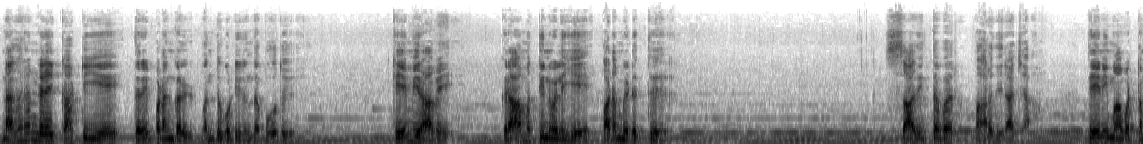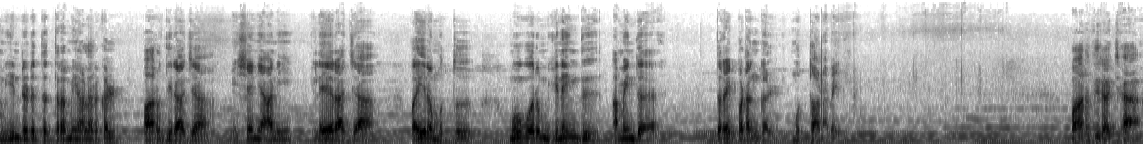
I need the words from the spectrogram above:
நகரங்களை காட்டியே திரைப்படங்கள் வந்து கொண்டிருந்த போது கேமிராவை கிராமத்தின் வழியே படம் எடுத்து சாதித்தவர் பாரதி ராஜா. தேனி மாவட்டம் ஈன்றெடுத்த திறமையாளர்கள் பாரதி ராஜா மிஷஞானி இளையராஜா வைரமுத்து மூவரும் இணைந்து அமைந்த திரைப்படங்கள் முத்தானவை. பாரதி ராஜா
